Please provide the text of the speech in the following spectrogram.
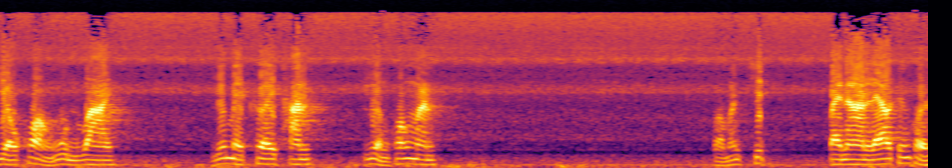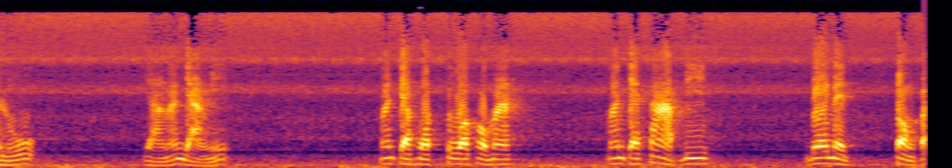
เกี่ยวข้องวุ่นวาย หรือไม่เคยทันเรื่องของมันกว่ามันคิดไปนานแล้วถึงค่อยรู้ อย่างนั้นอย่างนี้ มันจะหดตัวเข้ามา มันจะทราบดี โดยไม่ต้องไป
